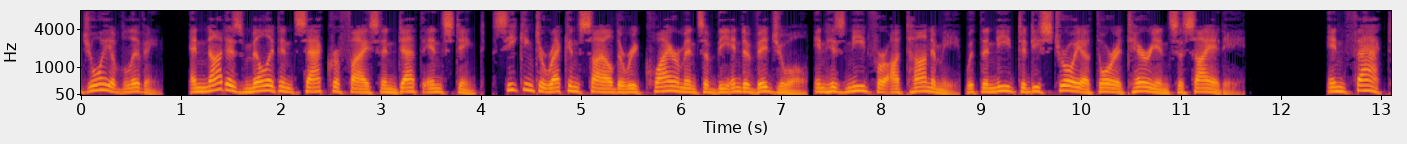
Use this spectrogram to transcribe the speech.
joy of living and not as militant sacrifice and death instinct, seeking to reconcile the requirements of the individual in his need for autonomy with the need to destroy authoritarian society. In fact,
